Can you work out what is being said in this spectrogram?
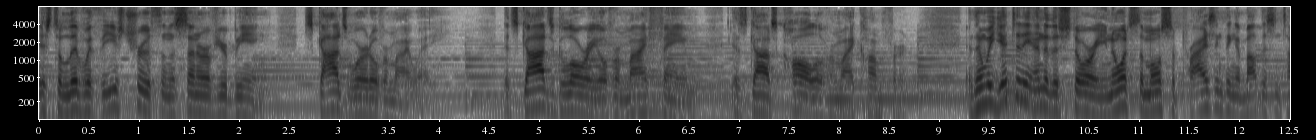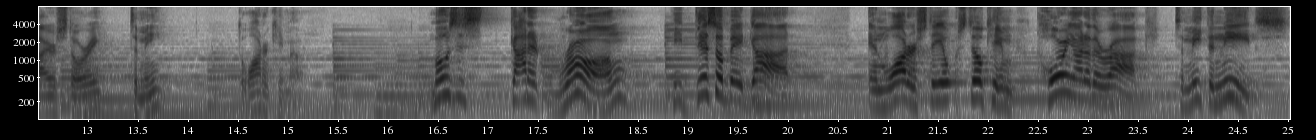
is to live with these truths in the center of your being. It's God's word over my way. It's God's glory over my fame. It's God's call over my comfort. And then we get to the end of the story. You know what's the most surprising thing about this entire story to me? The water came out. Moses got it wrong. He disobeyed God, and water still, still came pouring out of the rock to meet the needs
